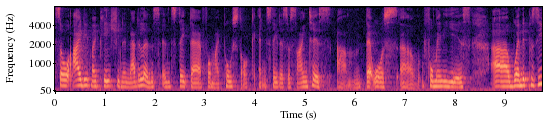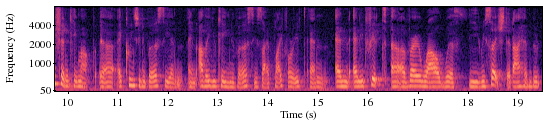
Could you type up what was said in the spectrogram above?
So I did my PhD in the Netherlands and stayed there for my postdoc and stayed as a scientist. Um, that was um, for many years. Uh, when the position came up uh, at Queen's University and, and other UK universities, I applied for it and, and, and it fit uh, very well with the research that I have been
